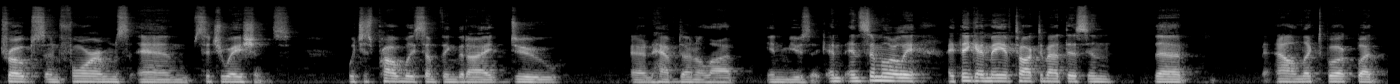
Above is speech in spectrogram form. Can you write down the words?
tropes and forms and situations, which is probably something that I do and have done a lot in music. And and similarly, I think I may have talked about this in the Alan Licht book, but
